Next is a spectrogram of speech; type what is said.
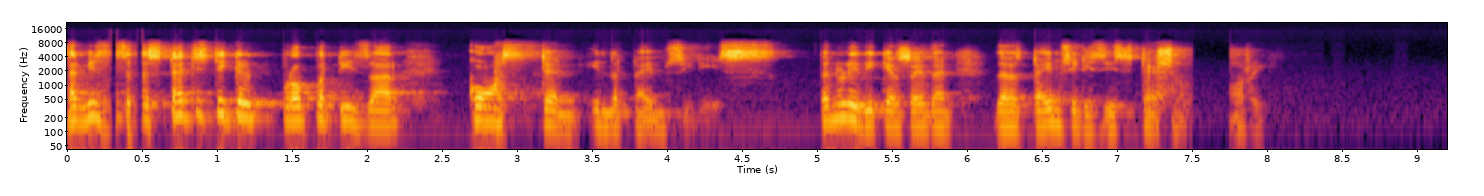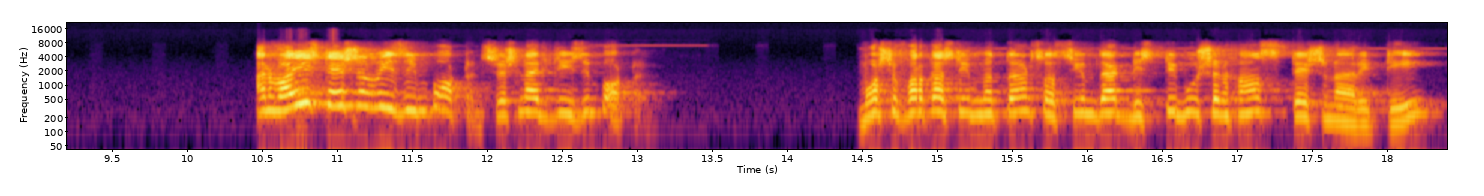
That means the statistical properties are constant in the time series. Then only we can say that the time series is stationary. And why stationary is important? Stationarity is important. Most forecasting methods assume that distribution has stationarity.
